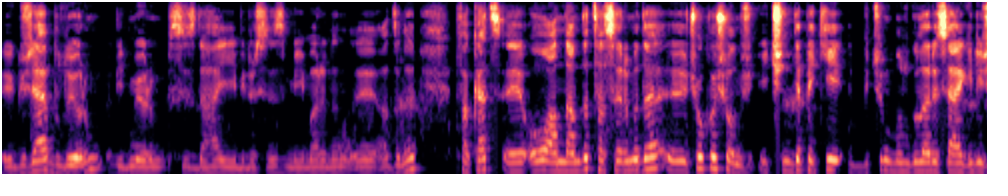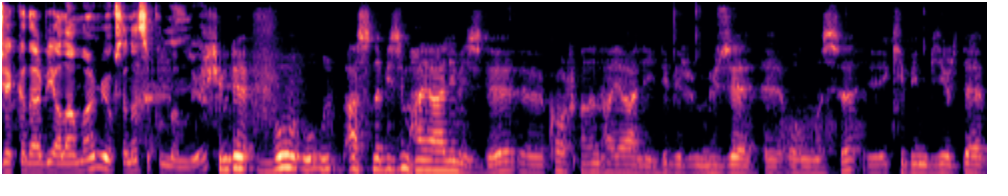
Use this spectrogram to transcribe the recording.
e, güzel buluyorum. Bilmiyorum siz daha iyi bilirsiniz mimarının e, adını. Fakat e, o anlamda tasarımı da e, çok hoş olmuş. İçinde peki bütün bulguları sergileyecek kadar bir alan var mı yoksa nasıl kullanılıyor? Şimdi bu aslında bizim hayalimizdi. E, Korkman'ın hayaliydi bir müze e, olması. E, 2001'de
